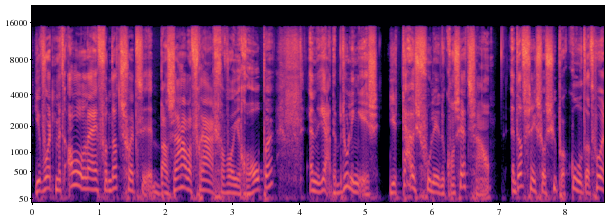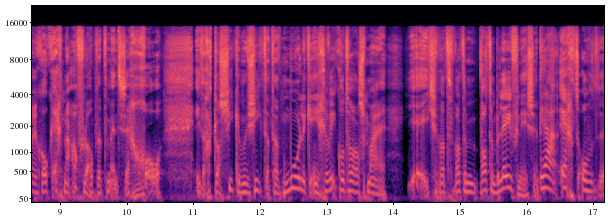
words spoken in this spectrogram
je wordt met allerlei van dat soort eh, basale vragen word je geholpen. En ja, de bedoeling is je thuis voelen in de concertzaal. En dat vind ik zo super cool. Dat hoor ik ook echt na afloop. Dat de mensen zeggen: Goh, ik dacht klassieke muziek dat dat moeilijk ingewikkeld was. Maar jeetje, wat, wat, een, wat een belevenis. Het Ja. is echt om, eh,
